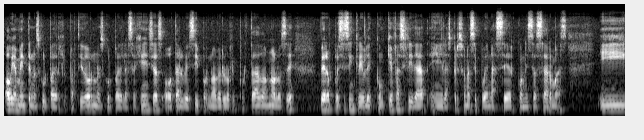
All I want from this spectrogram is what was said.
Obviamente no es culpa del repartidor, no es culpa de las agencias, o tal vez sí por no haberlo reportado, no lo sé, pero pues es increíble con qué facilidad eh, las personas se pueden hacer con esas armas y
